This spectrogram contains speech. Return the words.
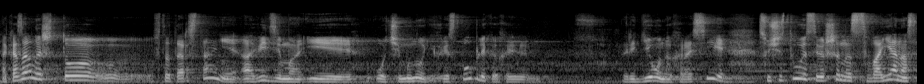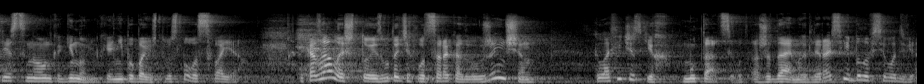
Оказалось, что э, в Татарстане, а видимо и очень многих республиках и регионах России существует совершенно своя наследственная онкогеномика. Я не побоюсь этого слова «своя». Оказалось, что из вот этих вот 42 женщин классических мутаций, вот ожидаемых для России, было всего две.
